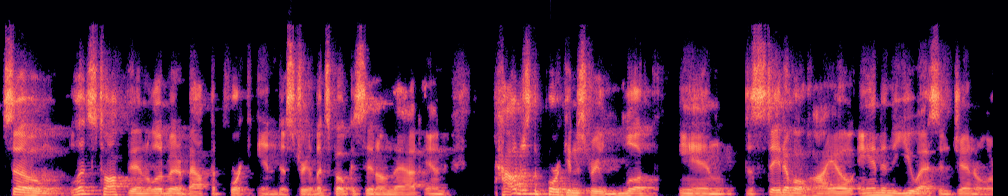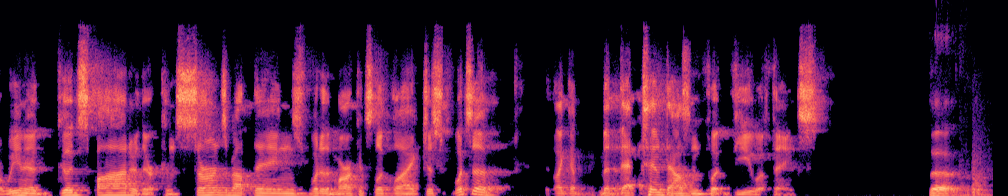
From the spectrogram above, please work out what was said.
So let's talk then a little bit about the pork industry. Let's focus in on that. And how does the pork industry look in the state of Ohio and in the U.S. in general? Are we in a good spot? Are there concerns about things? What do the markets look like? Just what's a like a that ten thousand foot view of things? The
